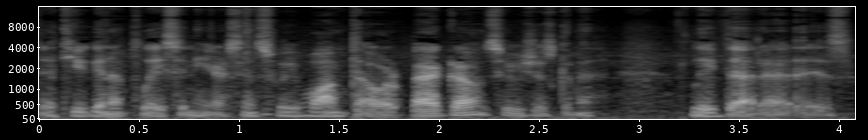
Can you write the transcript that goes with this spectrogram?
that you're going to place in here since we want our background, so we're just going to leave that as is.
